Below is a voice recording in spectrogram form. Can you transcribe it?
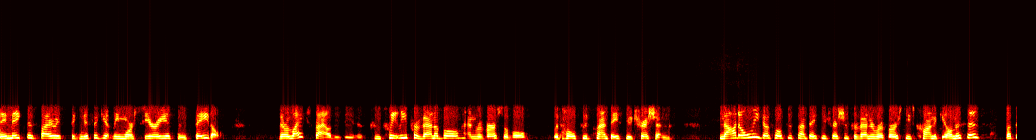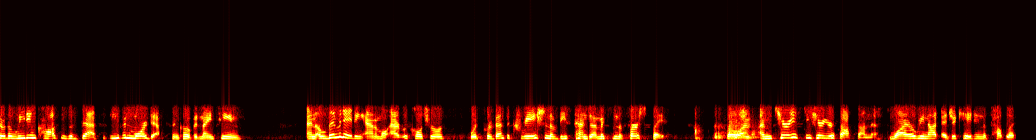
They make this virus significantly more serious and fatal. They're lifestyle diseases, completely preventable and reversible with whole food plant based nutrition. Not only does whole food plant based nutrition prevent and reverse these chronic illnesses, but they're the leading causes of death, even more deaths than COVID 19. And eliminating animal agriculture would prevent the creation of these pandemics in the first place. So I'm, I'm curious to hear your thoughts on this. Why are we not educating the public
